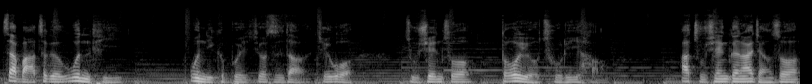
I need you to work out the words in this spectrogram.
再把这个问题问你可不可以就知道了。结果祖先说都有处理好。啊，祖先跟他讲说，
